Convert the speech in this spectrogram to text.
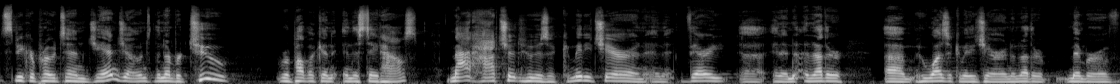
Speaker Pro Tem Jan Jones, the number two Republican in the state House. Matt Hatchett, who is a committee chair and, and very uh, and another um, who was a committee chair and another member of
